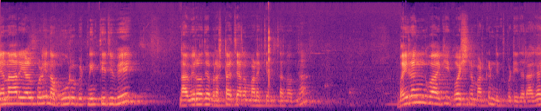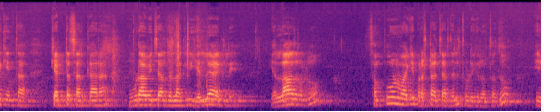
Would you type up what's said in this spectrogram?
ಏನಾರು ಹೇಳ್ಕೊಳ್ಳಿ ನಾವು ಮೂರು ಬಿಟ್ಟು ನಿಂತಿದ್ದೀವಿ ನಾವಿರೋದೇ ಭ್ರಷ್ಟಾಚಾರ ಮಾಡೋಕ್ಕೆ ಅಂತ ಅನ್ನೋದನ್ನ ಬಹಿರಂಗವಾಗಿ ಘೋಷಣೆ ಮಾಡ್ಕೊಂಡು ನಿಂತ್ಬಿಟ್ಟಿದ್ದಾರೆ. ಹಾಗಾಗಿ ಇಂಥ ಕೆಟ್ಟ ಸರ್ಕಾರ ಮೂಢ ವಿಚಾರದಲ್ಲಾಗಲಿ ಎಲ್ಲೇ ಆಗಲಿ ಎಲ್ಲದರಲ್ಲೂ ಸಂಪೂರ್ಣವಾಗಿ ಭ್ರಷ್ಟಾಚಾರದಲ್ಲಿ ತೊಡಗಿರುವಂಥದ್ದು ಈ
